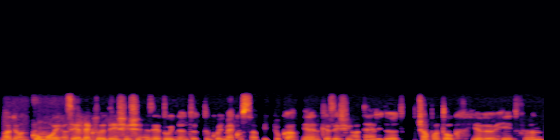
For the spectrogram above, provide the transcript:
nagyon komoly az érdeklődés, és ezért úgy döntöttünk, hogy meghosszabbítjuk a jelentkezési határidőt. A csapatok jövő hétfőn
